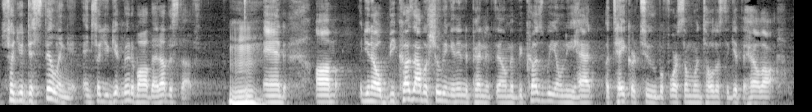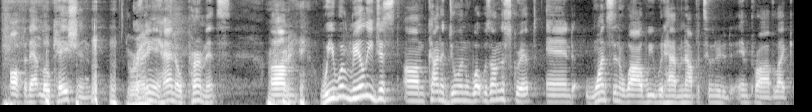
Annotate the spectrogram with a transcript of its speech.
So you're distilling it, and so you get rid of all that other stuff. And um, you know, because I was shooting an independent film, and because we only had a take or two before someone told us to get the hell off, off of that location, because Right. we ain't had no permits. Um, we were really just um, kind of doing what was on the script, and once in a while we would have an opportunity to improv. Like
